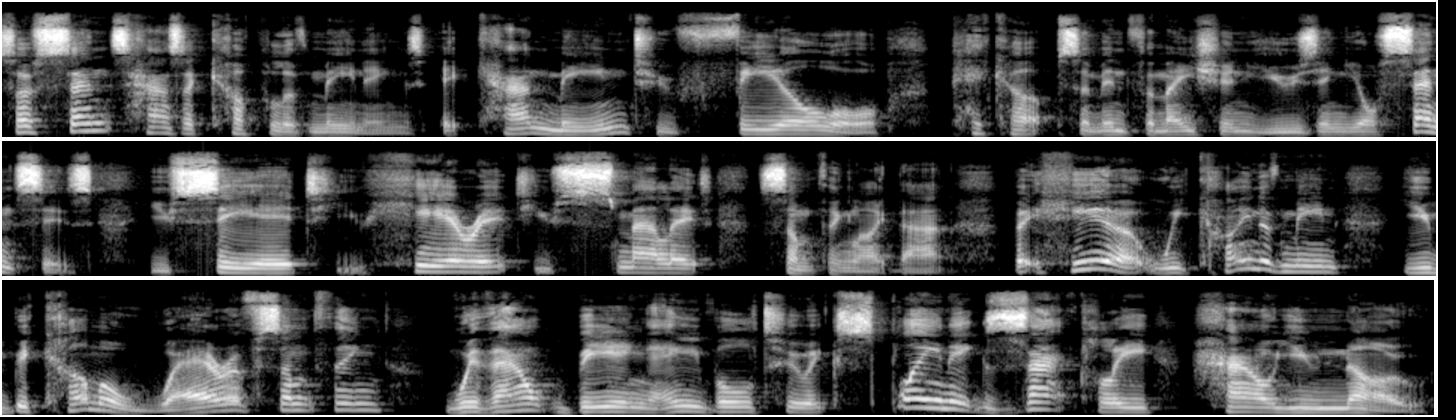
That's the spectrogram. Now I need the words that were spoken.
So, sense has a couple of meanings. It can mean to feel or pick up some information using your senses. You see it, you hear it, you smell it, something like that. But here we kind of mean you become aware of something without being able to explain exactly how you know.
